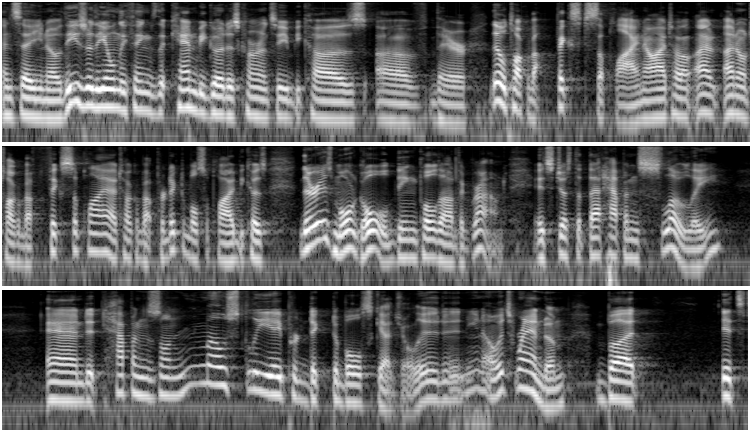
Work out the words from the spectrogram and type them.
and say, you know, these are the only things that can be good as currency because of their. They'll talk about fixed supply. Now, I, talk, I, I don't talk about fixed supply. I talk about predictable supply because there is more gold being pulled out of the ground. It's just that that happens slowly, and it happens on mostly a predictable schedule. It, it, you know, it's random, but it's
